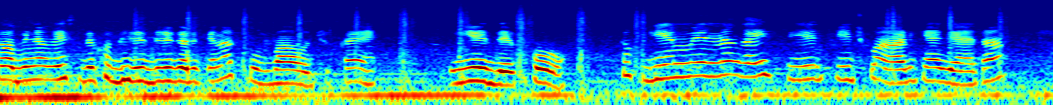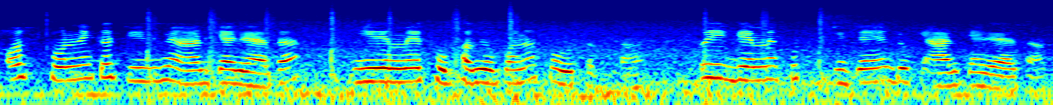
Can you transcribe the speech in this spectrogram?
तो अभी ना गाइस देखो धीरे धीरे करके ना सुबह हो चुका है। ये देखो तो गेम में ना गाइस ये चीज़ को ऐड किया गया था और सोने का चीज़ भी ऐड किया गया था। ये मैं सोफा के ऊपर ना सो सकता तो ये गेम में कुछ चीज़ें हैं जो कि ऐड किया गया था।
